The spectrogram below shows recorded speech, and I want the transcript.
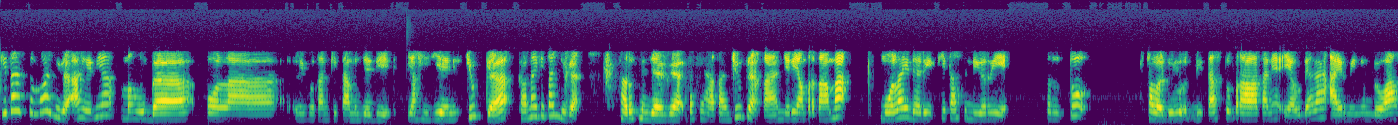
kita semua juga akhirnya mengubah pola liputan kita menjadi yang higienis juga karena kita juga harus menjaga kesehatan juga kan. Jadi yang pertama mulai dari kita sendiri. Tentu kalau dulu di tas tuh peralatannya ya udahlah air minum doang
